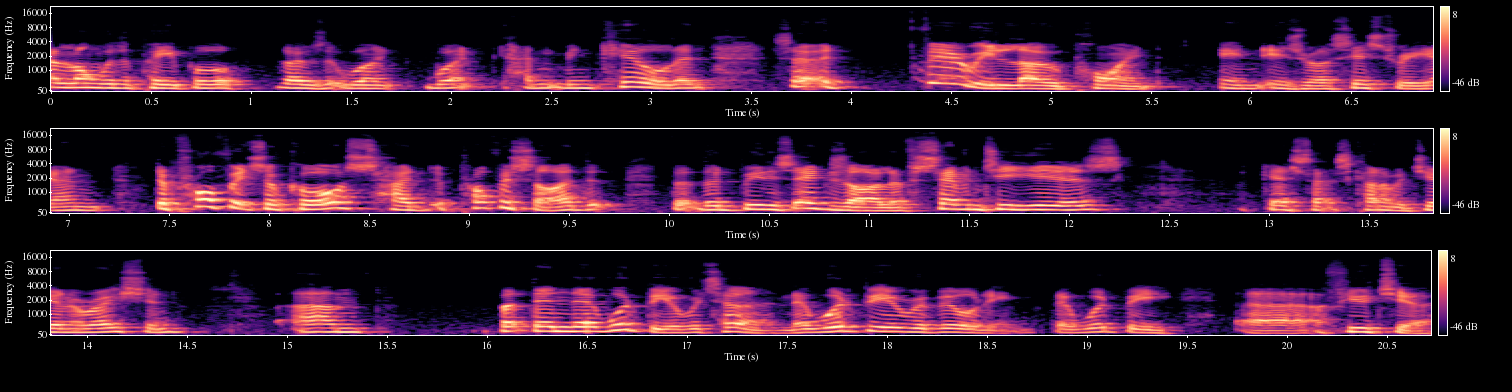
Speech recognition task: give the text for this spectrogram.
along with the people, those that weren't weren't hadn't been killed. And so a very low point in Israel's history. And the prophets, of course, had prophesied that, that there'd be this exile of 70 years. I guess that's kind of a generation. Um, but then there would be a return, there would be a rebuilding, there would be uh, a future,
